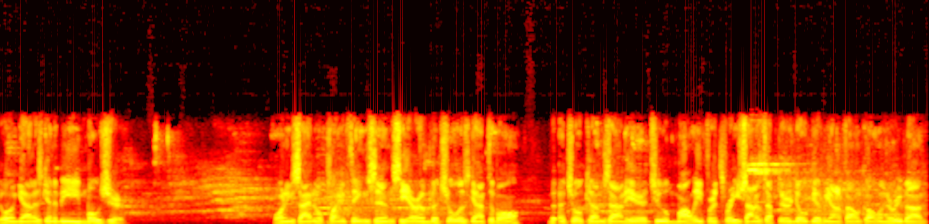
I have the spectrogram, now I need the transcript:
Going out is going to be Mosier. Morningside will play things in. Sierra Mitchell has got the ball. Mitchell comes out here to Molly for three. Shot is up there, no good. We got a foul call in the rebound.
